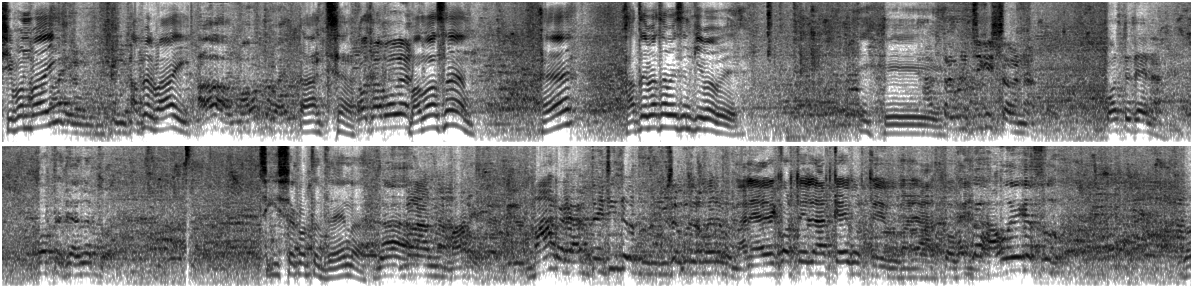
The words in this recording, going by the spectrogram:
শিবন ভাই? আপনার ভাই? আচ্ছা। ভালো আছেন? হ্যাঁ? হাতে ব্যথা পেয়েছেন কীভাবে? চিকিৎসা হয় না করতে দেয় না। করতে দেয় না তো চিকিৎসা করতে দেয় না মারে। মারে আমি তো এই চিন্তা করতেছি বুঝা বুঝা মারে বলে। মানে আরে করতে হলে আটকাই করতে হবে মানে হাত পা একবার হাওয়া হয়ে গেছিল না,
